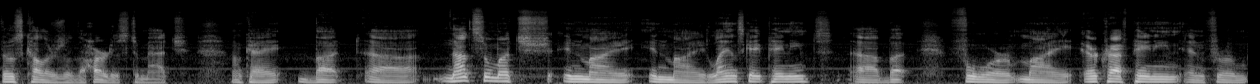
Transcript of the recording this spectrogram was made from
Those colors are the hardest to match. Okay, but uh, not so much in my in my landscape paintings, uh, but for my aircraft painting and for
